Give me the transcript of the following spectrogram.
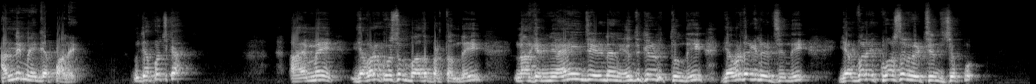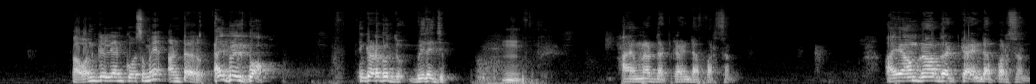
అన్నీ మేము చెప్పాలి. నువ్వు చెప్పొచ్చుగా? ఆ అమ్మాయి ఎవరి కోసం బాధపడుతుంది? నాకు న్యాయం చేయండి అని ఎందుకు ఏడుస్తుంది? ఎవరి దగ్గర ఏడ్చింది? ఎవరి కోసం ఏడ్చింది చెప్పు. పవన్ కళ్యాణ్ కోసమే అంటారు. అయిపోయింది పో. ఇంకా అడగొద్దు మీరే చెప్పు. I'm not that kind of person I am not that kind of person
